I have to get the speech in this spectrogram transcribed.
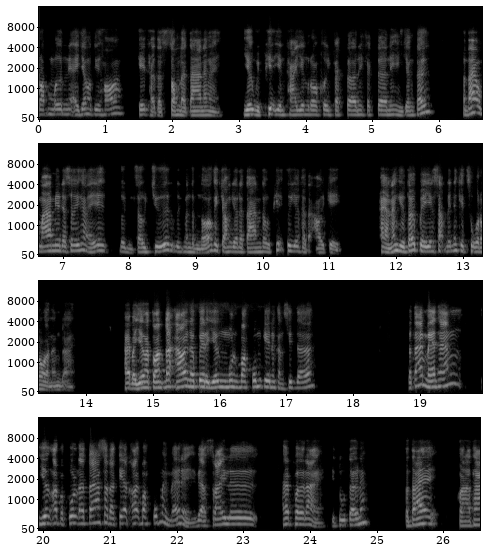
រាប់ម៉ឺននេះអីចឹងឧទាហរណ៍គេត្រូវតែសុំ data ហ្នឹងហើយយើងវិភាគយើងថាយើងរកឃើញ factor នេះ factor នេះអញ្ចឹងទៅប៉ុន្តែឧមាមានតែសើហ្នឹងអីដូចមិនសូវជឿដូចមិនតំណគេចង់យក data ទៅវិភាគគឺយើងត្រូវតែឲ្យគេហើយអាហ្នឹងយូរទៅពេលយើង submit ហ្នឹងគេសួររកអាហ្នឹងដែរហើយបើយើងអត់ទាន់ដាក់ឲ្យនៅពេលដែលយើងមុនបោះពុំគេនឹង consider ប៉ុន្តែមិនមែនថា យើងអត់បកគល data សិតតែគេអត់ឲ្យបោះពុំទេមិនមែនទេវាអាស្រ័យលើ paper ដែរជាទូទៅណាប៉ុន្តែគាត់ថា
